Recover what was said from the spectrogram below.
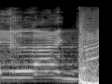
you like that?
